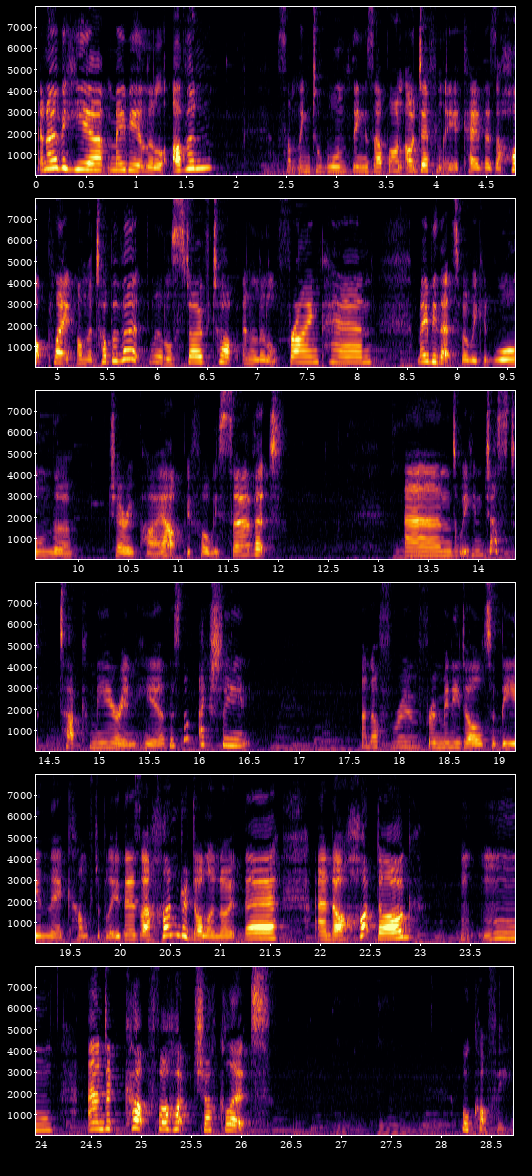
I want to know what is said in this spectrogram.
And over here, maybe a little oven something to warm things up on. Oh, definitely. Okay, there's a hot plate on the top of it, a little stove top and a little frying pan. Maybe that's where we could warm the cherry pie up before we serve it. And we can just tuck Mia in here. There's not actually enough room for a mini doll to be in there comfortably. There's a hundred dollar note there and a hot dog mm -mm, and a cup for hot chocolate or coffee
